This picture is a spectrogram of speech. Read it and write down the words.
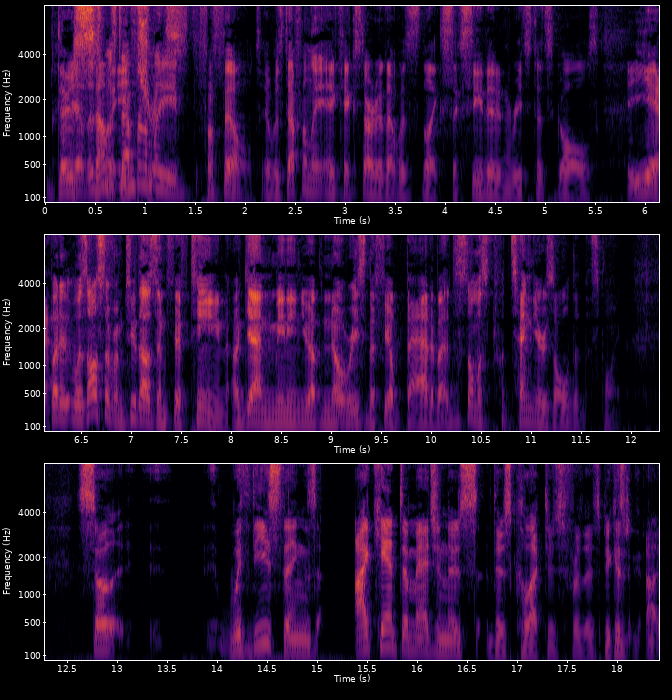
there's Yeah, this some was definitely interest. fulfilled. It was definitely a Kickstarter that was like succeeded and reached its goals. Yeah, But it was also from 2015, again, meaning you have no reason to feel bad about it. It's almost 10 years old at this point. So with these things, I can't imagine there's there's collectors for this because uh,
